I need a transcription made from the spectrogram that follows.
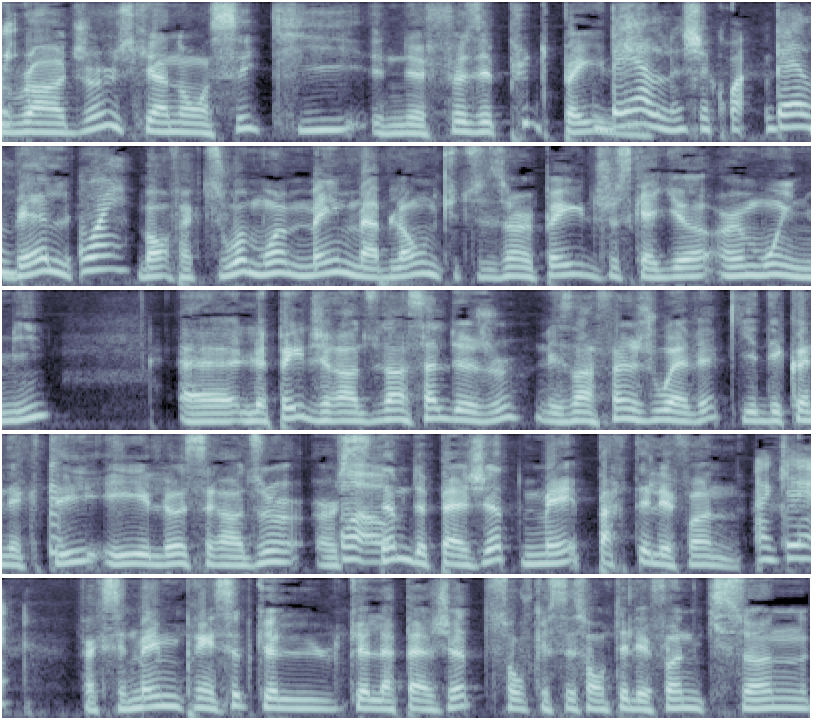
c'est Oui. Rogers qui a annoncé qu'il ne faisait plus de page. Belle, je crois. Belle. Belle? Ouais. Bon, fait que tu vois, moi, même ma blonde qui utilisait un page jusqu'à il y a un mois et demi, euh, le page est rendu dans la salle de jeu. Les enfants jouent avec, il est déconnecté et là, c'est rendu un, un Wow. système de pagette, mais par téléphone. OK. Fait que c'est le même principe que, le- que la pagette, sauf que c'est son téléphone qui sonne.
